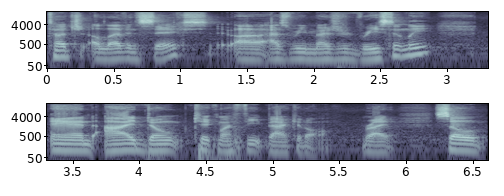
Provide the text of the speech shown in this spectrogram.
touch 11.6 uh, as we measured recently, and I don't kick my feet back at all, right? So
